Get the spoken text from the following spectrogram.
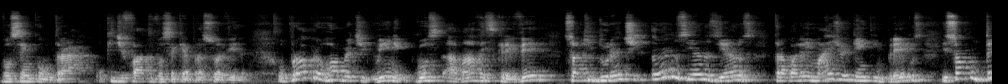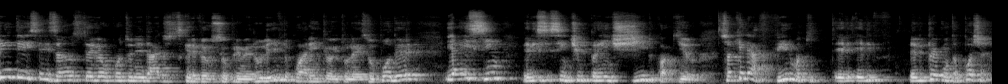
você encontrar o que de fato você quer para sua vida. O próprio Robert Greene amava escrever, só que durante anos e anos e anos trabalhou em mais de 80 empregos e só com 36 anos teve a oportunidade de escrever o seu primeiro livro, 48 Leis do Poder, e aí sim ele se sentiu preenchido com aquilo. Só que ele afirma que ele, ele, ele pergunta, poxa,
